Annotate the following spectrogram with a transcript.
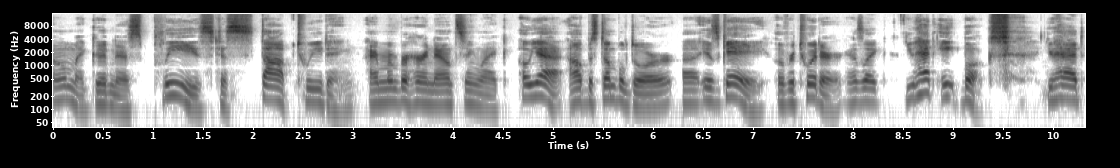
oh my goodness, please just stop tweeting. I remember her announcing, like, oh yeah, Albus Dumbledore uh, is gay over Twitter. And I was like, you had eight books. You had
